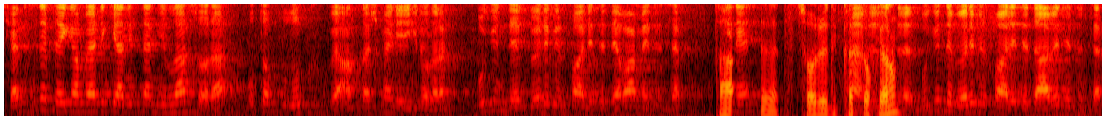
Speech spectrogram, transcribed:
Kendisine peygamberlik geldikten yıllar sonra bu topluluk ve antlaşma ile ilgili olarak bugün de böyle bir faaliyete devam edilsem Ta- yine evet. Soruyu Ha, dikkatli özür okuyalım. dilerim. Bugün de böyle bir faaliyete davet edilsem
